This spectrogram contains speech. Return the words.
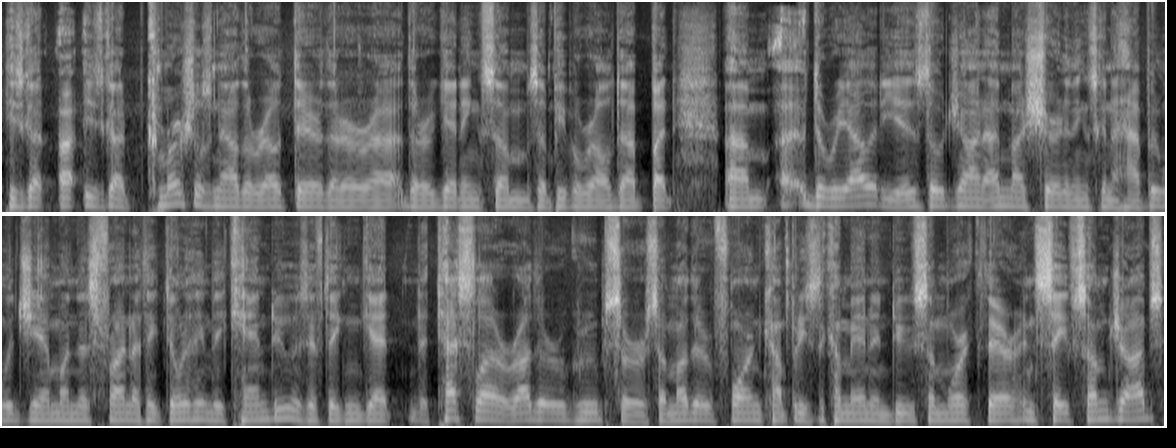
He's got uh, he's got commercials now that are out there that are uh, that are getting some some people riled up. But um, uh, the reality is, though, John, I'm not sure anything's going to happen with GM on this front. I think the only thing they can do is if they can get the Tesla or other groups or some other foreign companies to come in and do some work there and save some jobs.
